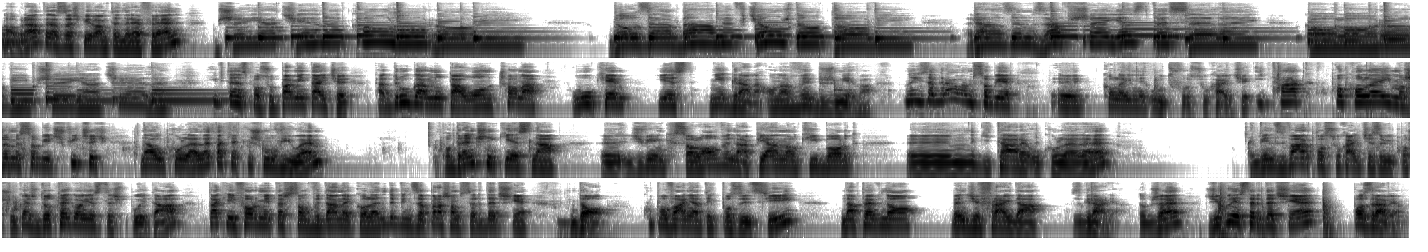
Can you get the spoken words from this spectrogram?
Dobra, teraz zaśpiewam ten refren. Przyjaciele kolorowi, do zabawy wciąż gotowi. Razem zawsze jest weselej, kolorowi przyjaciele. I w ten sposób, pamiętajcie, ta druga nuta łączona łukiem jest niegrana, ona wybrzmiewa. No i zagrałem sobie kolejny utwór, słuchajcie. I tak po kolei możemy sobie ćwiczyć na ukulele, tak jak już mówiłem. Podręcznik jest na y, dźwięk solowy, na piano, keyboard, y, gitarę, ukulele. Więc warto, słuchajcie, sobie poszukać. Do tego jest też płyta. W takiej formie też są wydane kolendy, więc zapraszam serdecznie do kupowania tych pozycji. Na pewno będzie frajda z grania. Dobrze? Dziękuję serdecznie. Pozdrawiam.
